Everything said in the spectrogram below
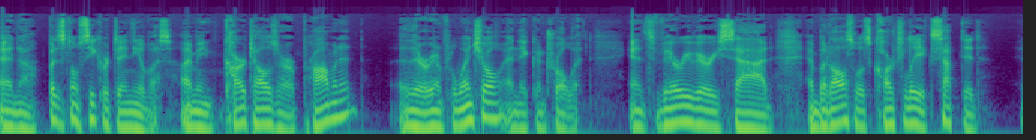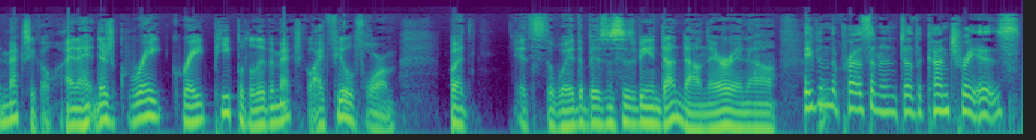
And uh, but it's no secret to any of us. I mean, cartels are prominent, they're influential, and they control it. And it's very, very sad. And but also, it's culturally accepted in Mexico. And I, there's great, great people that live in Mexico. I feel for them, but it's the way the business is being done down there. And uh, even the president of the country is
